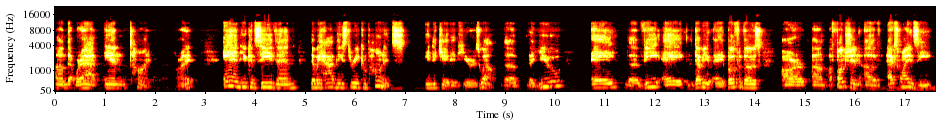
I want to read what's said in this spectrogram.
um, that we're at in time, all right? And you can see then that we have these three components indicated here as well. The, the U, A, the V, A, and the W, A, both of those are um, a function of X, Y, and Z,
